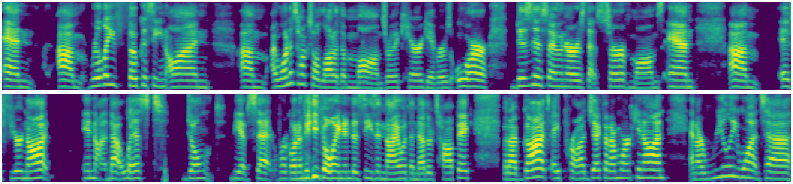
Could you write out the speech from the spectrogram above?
and um, really focusing on. Um, I want to talk to a lot of the moms or the caregivers or business owners that serve moms. And um, if you're not in that list, don't be upset. We're going to be going into season nine with another topic, but I've got a project that I'm working on, and I really want to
